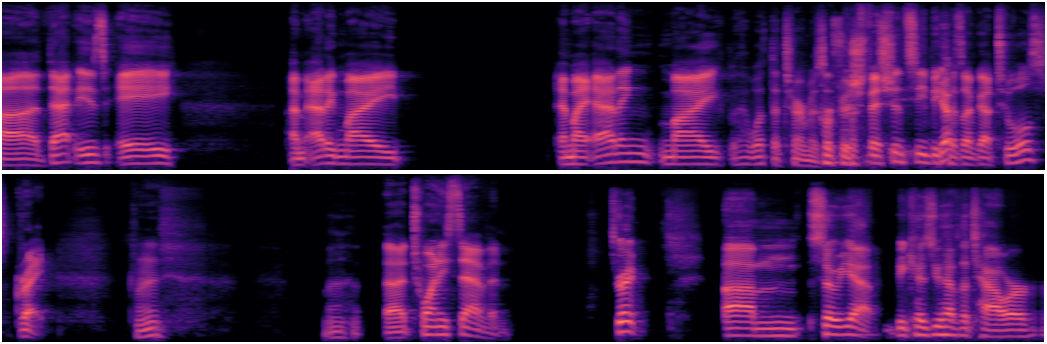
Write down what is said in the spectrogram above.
Uh, that is a. I'm adding my. Am I adding my what the term is? it? Proficiency. Proficiency because I've got tools. Great. Uh, Twenty-seven. great um so yeah because you have the tower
